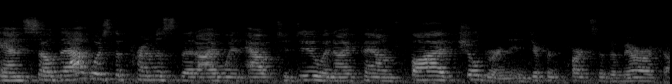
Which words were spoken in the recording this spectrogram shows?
And so that was the premise that I went out to do, and I found five children in different parts of America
